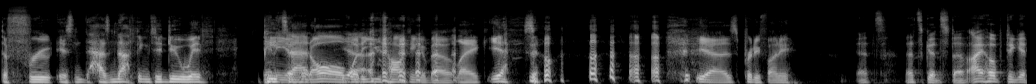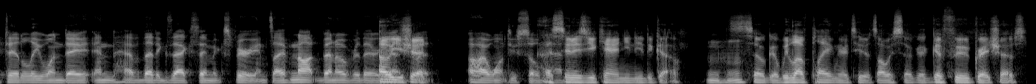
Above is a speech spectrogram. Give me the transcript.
the fruit is has nothing to do with pizza at all what are you talking about like yeah so yeah it's pretty funny That's that's good stuff. I hope to get to Italy one day and have that exact same experience. I've not been over there. Oh, yet, you should. but- oh, I want to so bad. as soon as you can you need to go Mhm. so good we love playing there too it's always so good good food great shows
